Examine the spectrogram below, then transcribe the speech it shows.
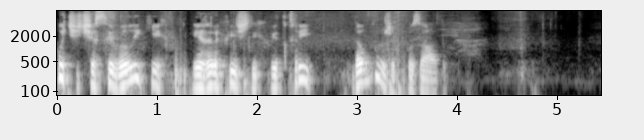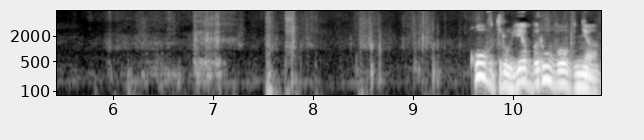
хоч і часи великих географічних відкрить давно вже позаду. Ковдру я беру вовняну,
